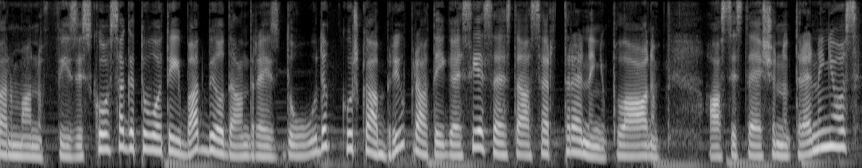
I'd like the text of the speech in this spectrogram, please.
Par manu fizisko sagatavotību atbild Andrejs Dūda, kurš kā brīvprātīgais iesaistās ar treniņu plānu. Asistēšanu treniņos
